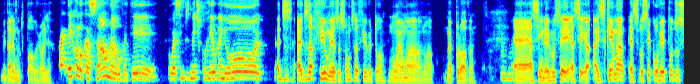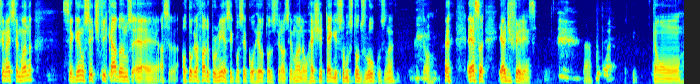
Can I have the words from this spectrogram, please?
medalha é muito power, olha. Vai ter colocação? Não, vai ter. Ou é simplesmente correu, ganhou? É, é desafio mesmo, é só um desafio virtual, não é uma, não é, não é prova. Uhum. É assim, daí você. Assim, a esquema é se você correr todos os finais de semana, você ganha um certificado é, é, autografado por mim, assim que você correu todos os finais de semana, o hashtag Somos Todos Loucos, né? Então, essa é a diferença. Tá? Então,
